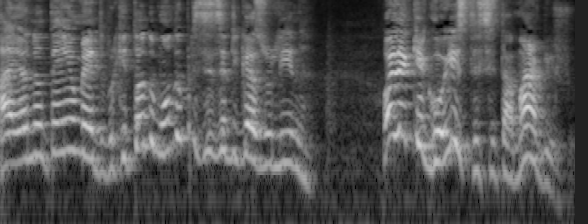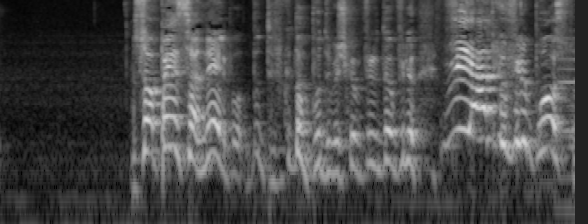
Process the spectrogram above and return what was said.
Ah, eu não tenho medo, porque todo mundo precisa de gasolina. Olha que egoísta esse Itamar, bicho. Só pensa nele, pô. Puta, eu fico tão puto, bicho, que o filho tem um filho viado que o filho posto.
